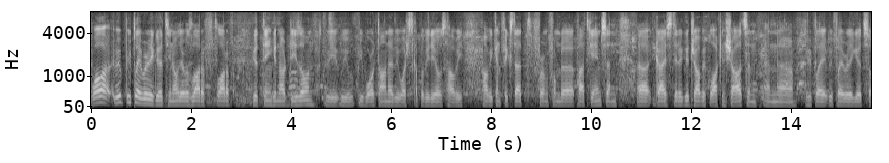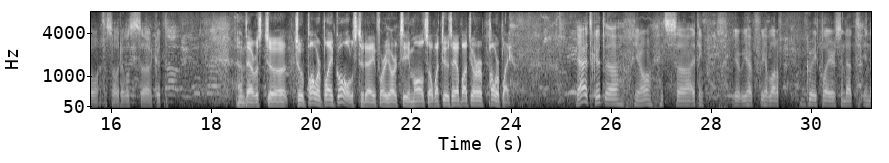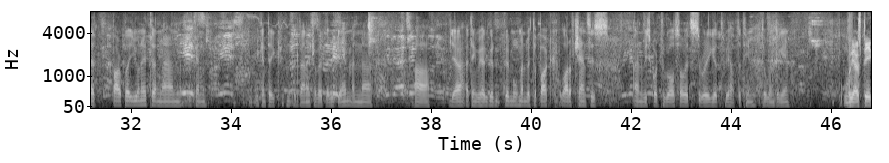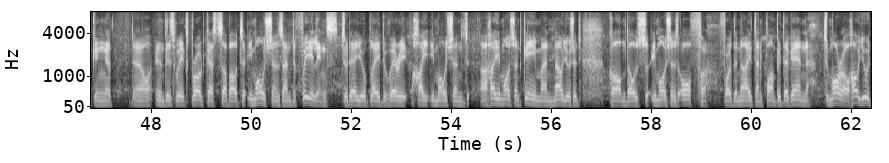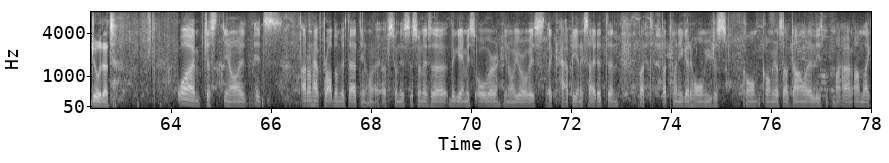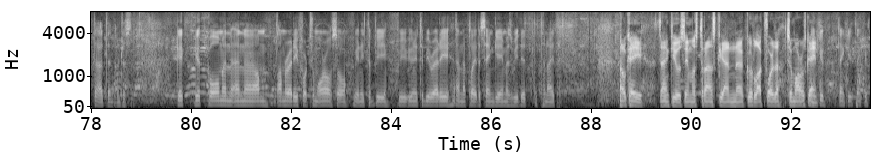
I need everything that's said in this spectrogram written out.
Well, uh, we, we play really good. You know, there was a lot of lot of good thing in our D zone. We, we, we worked on it. We watched a couple of videos how we how we can fix that from from the past games. And uh, guys did a good job with blocking shots and and uh, we play we play really good. So so that was uh, good. And there was two, two power play goals today for your team also. What do you say about your power play? Yeah, it's good. Uh, you know, it's uh, I think we have we have a lot of great players in that in that power play unit, and, and we can we can take advantage of it every game. And uh, uh, yeah, I think we had good good movement with the puck, a lot of chances, and we scored two goals. So it's really good. We helped the team to win the game. We are speaking uh, in this week's broadcasts about emotions and feelings. Today you played a very high emotions, a high emotion game, and now you should calm those emotions off for the night and pump it again tomorrow. How you do that? Well, I'm just you know it, it's I don't have problem with that. You know, as soon as as soon as uh, the game is over, you know, you're always like happy and excited. And but but when you get home, you just calm calm yourself down. Or at least my, I'm like that, and I'm just get get calm and and uh, I'm I'm ready for tomorrow. So we need to be we, we need to be ready and uh, play the same game as we did tonight. Okay, thank you, Simon Stransky, and uh, good luck for the tomorrow's game. Thank you, thank you, thank you.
